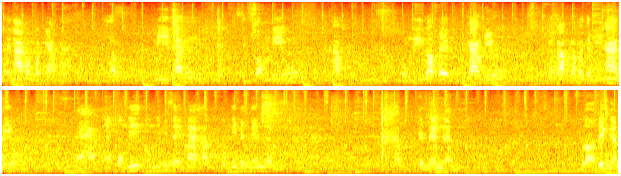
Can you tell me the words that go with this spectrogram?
ใช้หน้าของงดงามมากนครับ มีทั้ง 12 นิ้วนะครับตรงนี้ก็เป็น 9 นิ้วนะครับ แล้วก็จะมี 5 นิ้ว นะฮะตรงนี้ตรงนี้พิเศษมากครับตรงนี้เป็นเนื้อเงินนะครับ เป็นเนื้อเงิน หล่อด้วยเงิน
